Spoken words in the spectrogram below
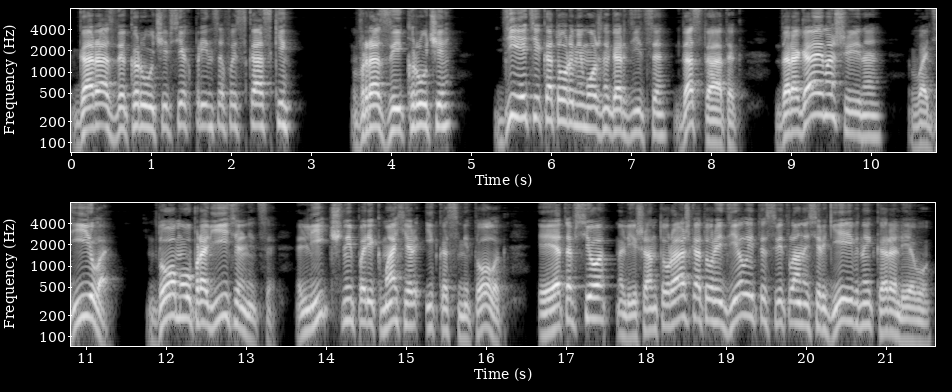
гораздо круче всех принцев из сказки. В разы круче. Дети, которыми можно гордиться, достаток. Дорогая машина, водила, дома управительница, личный парикмахер и косметолог. И это все лишь антураж, который делает из Светланы Сергеевны королеву.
